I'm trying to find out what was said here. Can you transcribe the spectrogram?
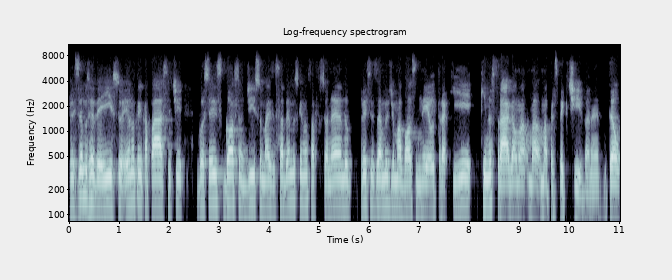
precisamos rever isso, eu não tenho capacity, vocês gostam disso, mas sabemos que não está funcionando, precisamos de uma voz neutra aqui que nos traga uma, uma, uma perspectiva, né? Então,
